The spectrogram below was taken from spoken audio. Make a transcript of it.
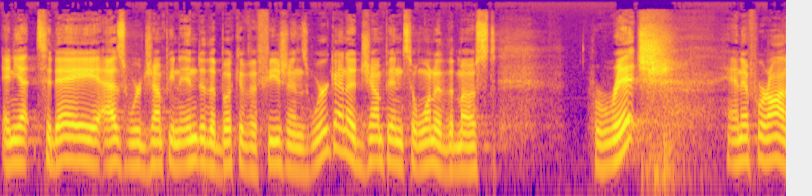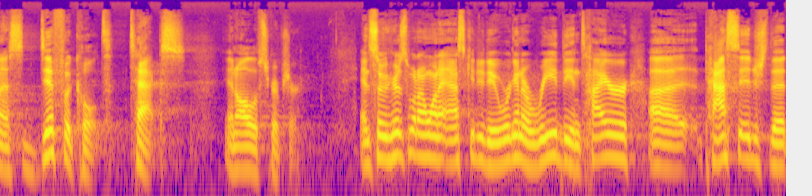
And yet today as we're jumping into the book of Ephesians, we're going to jump into one of the most rich and if we're honest, difficult texts in all of scripture. And so here's what I want to ask you to do. We're going to read the entire uh, passage that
